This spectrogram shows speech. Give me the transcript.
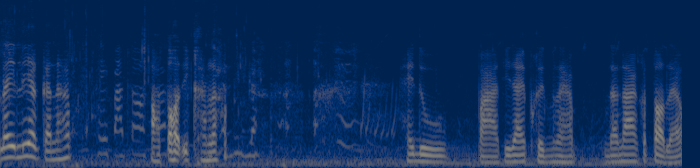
ไล่เรียกกันนะครับให้ปลาตอดเอาตอดอีกคันแล้วครับ ให้ดูปลาที่ได้เพลินไปเลยครับ ด้านหน้าก็ตอดแล้ว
